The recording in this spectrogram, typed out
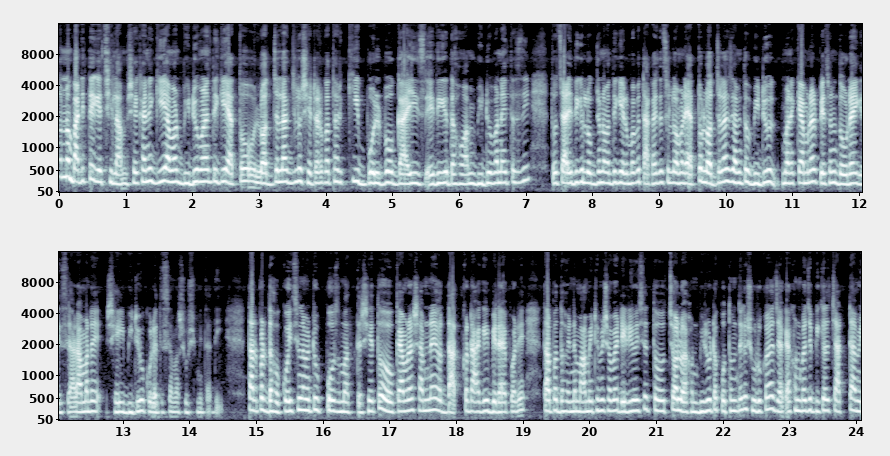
অন্য বাড়িতে গেছিলাম। সেখানে গিয়ে আমার ভিডিও বানাতে গিয়ে এত লজ্জা লাগছিল, সেটার কথা আর কি বলব? গাইস এদিকে দেখো, আমি ভিডিও বানাইতেছি, তো চারিদিকে লোকজন আমার দিকে এরভাবে তাকাইতেছিল। আমার এত লজ্জা লাগছে, আমি তো ভিডিও মানে ক্যামেরার পেছনে দৌড়াই গেছি, আর আমার সেই ভিডিও করে দিছে আমার সুস্মিতা দি। তারপর দেখো, কইছিলাম একটু পোজ মারতে। সে তো ক্যামেরার সামনে ওর দাঁত কটা আগেই বেড়ায় পড়ে। তারপর দেখো না মামি ঠামি সবাই রেডি হয়েছে, তো চলো এখন ভিডিওটা প্রথম থেকে শুরু করা যাক। এখন বাজে বিকাল চারটে, আমি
